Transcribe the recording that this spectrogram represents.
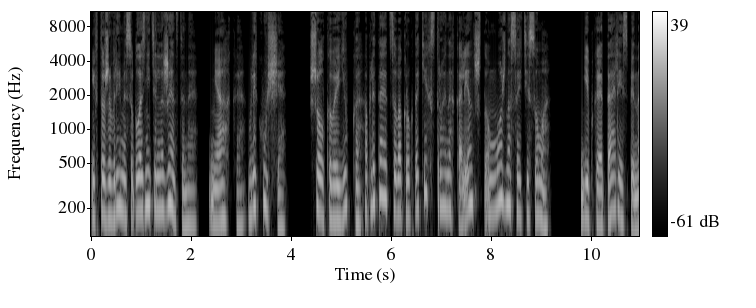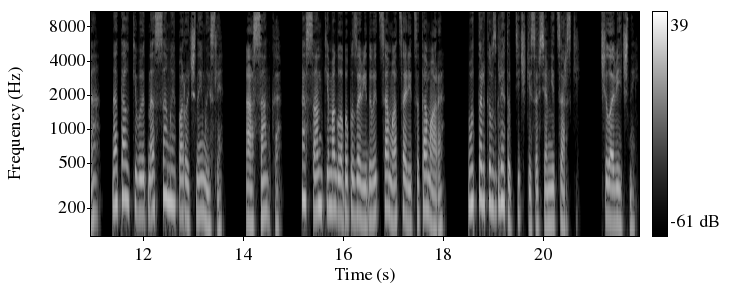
И в то же время соблазнительно женственная, мягкая, влекущая. Шелковая юбка оплетается вокруг таких стройных колен, что можно сойти с ума. Гибкая талия и спина наталкивают на самые порочные мысли. А осанка? Осанке могла бы позавидовать сама царица Тамара. Вот только взгляд у птички совсем не царский. Человечный,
